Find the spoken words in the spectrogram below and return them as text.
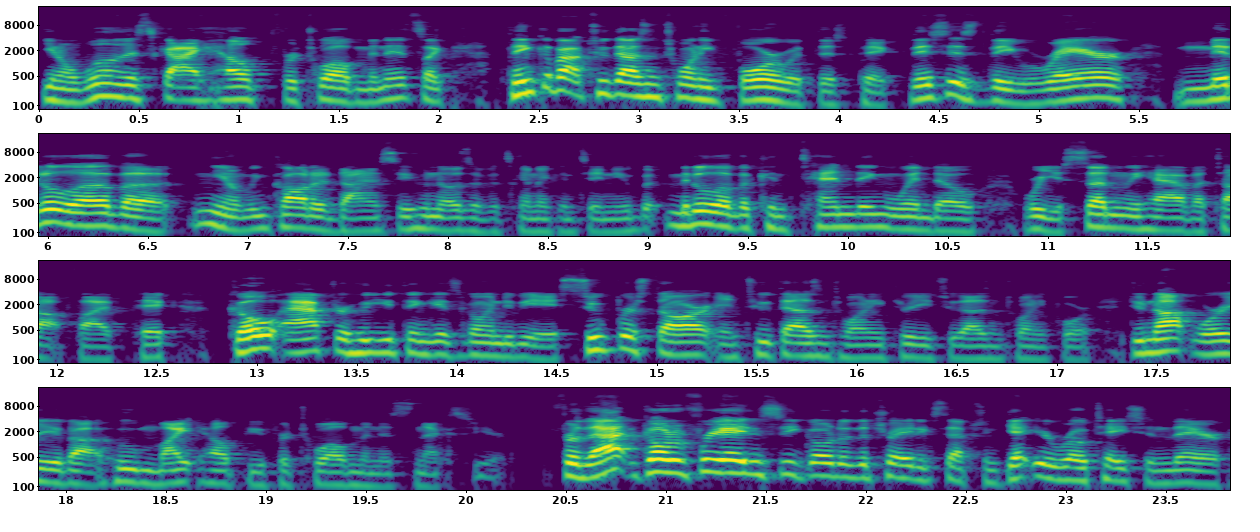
you know, will this guy help for 12 minutes? Like, think about 2024 with this pick. This is the rare middle of a, you know, we can call it a dynasty. Who knows if it's going to continue, but middle of a contending window where you suddenly have a top five pick. Go after who you think is going to be a superstar in 2023, 2024. Do not worry about who might help you for 12 minutes next year. For that, go to free agency, go to the trade exception, get your rotation there.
